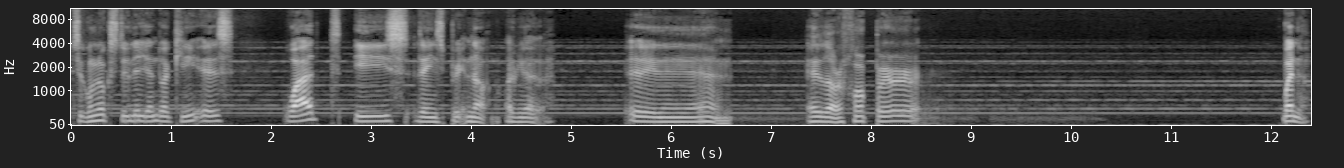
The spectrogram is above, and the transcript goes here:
según lo que estoy leyendo aquí, es What is the inspiration? No, olvídalo. Eh, Edward Hopper. Bueno,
